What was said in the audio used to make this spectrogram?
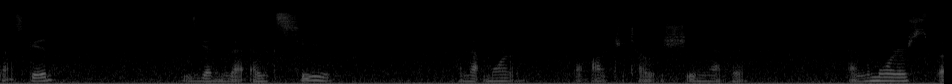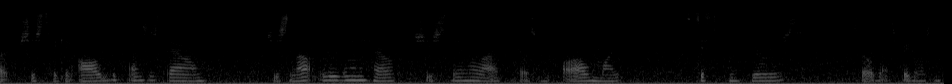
that's good. He's getting that elixir. And that mortar. That archer tower is shooting at her. And the mortars, but she's taking all the defenses down. She's not losing any health. She's staying alive because of all my 15 healers. So that's pretty awesome.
